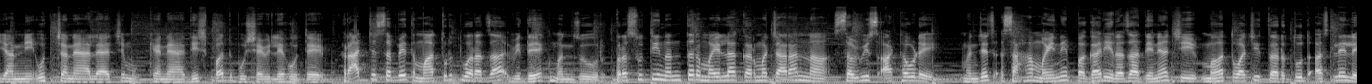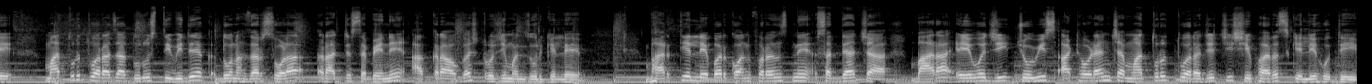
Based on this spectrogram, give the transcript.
यांनी उच्च न्यायालयाचे मुख्य न्यायाधीश पद भूषविले होते. राज्यसभेत मातृत्व रजा विधेयक मंजूर. प्रसूतीनंतर महिला कर्मचाऱ्यांना सव्वीस आठवडे म्हणजेच सहा महिने पगारी रजा देण्याची महत्वाची तरतूद असलेले मातृत्व रजा दुरुस्ती विधेयक दोन हजार सोळा राज्यसभेने अकरा ऑगस्ट रोजी मंजूर केले. भारतीय लेबर कॉन्फरन्सने सध्याच्या बारा ऐवजी चोवीस आठवड्यांच्या मातृत्व रजेची शिफारस केली होती.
